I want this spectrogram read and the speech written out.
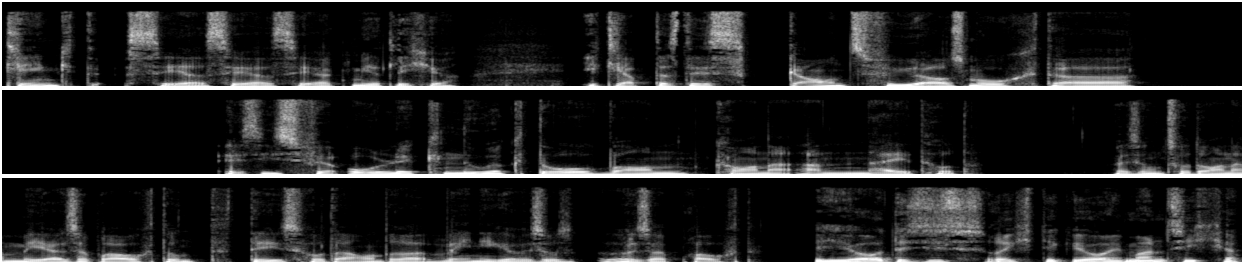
Klingt sehr, sehr, sehr gemütlich, ja. Ich glaube, dass das ganz viel ausmacht. Äh, es ist für alle genug da, wenn keiner einen Neid hat. Weil sonst hat einer mehr als er braucht und das hat ein anderer weniger als, als er braucht. Ja, das ist richtig, ja. Ich meine sicher,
